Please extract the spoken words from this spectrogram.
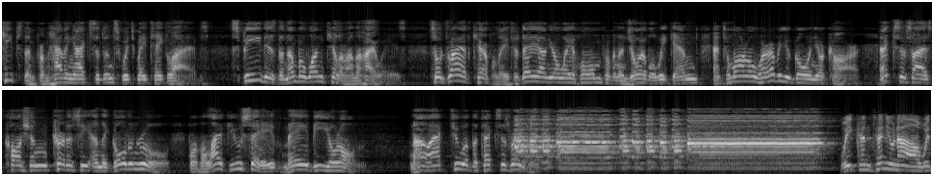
keeps them from having accidents which may take lives. Speed is the number one killer on the highways. So drive carefully today on your way home from an enjoyable weekend and tomorrow wherever you go in your car. Exercise caution, courtesy, and the golden rule, for the life you save may be your own. Now Act Two of the Texas Rangers. We continue now with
